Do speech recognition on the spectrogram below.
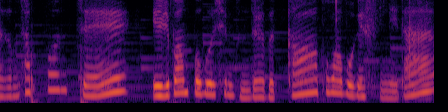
자, 그럼 첫 번째 1번 뽑으신 분들부터 뽑아보겠습니다.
